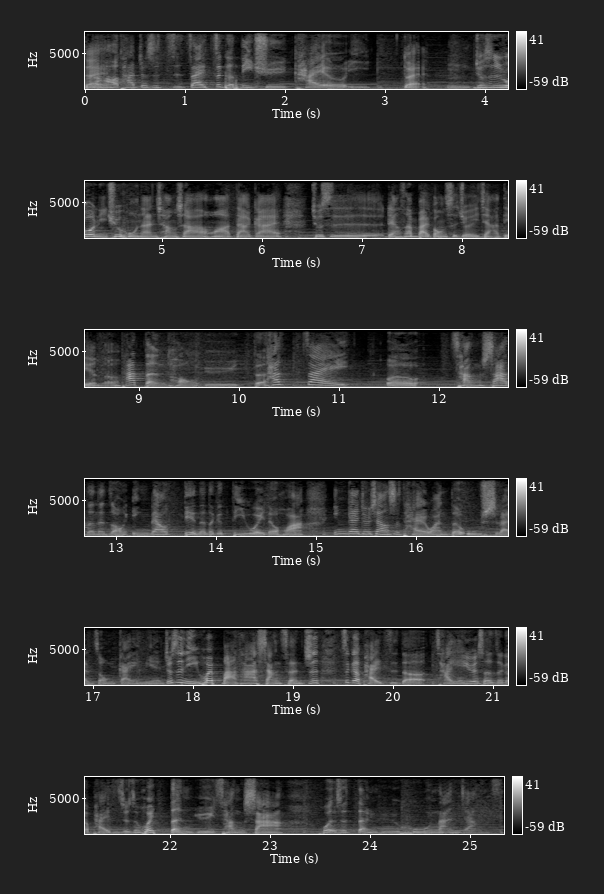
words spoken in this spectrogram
对，然后它就是只在这个地区开而已，对，嗯，就是如果你去湖南长沙的话，大概就是两三百公尺就一家店了，它等同于的，它在呃。长沙的那种饮料店的那个地位的话，应该就像是台湾的五十岚这种概念，就是你会把它想成，就是这个牌子的茶颜悦色这个牌子，就是会等于长沙或者是等于湖南这样子。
